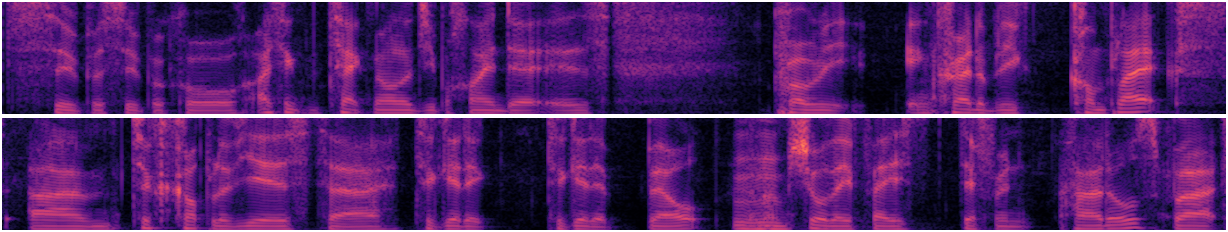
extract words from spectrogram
super super cool. I think the technology behind it is probably incredibly complex. Um, took a couple of years to to get it to get it built, and I'm sure they faced different hurdles, but.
